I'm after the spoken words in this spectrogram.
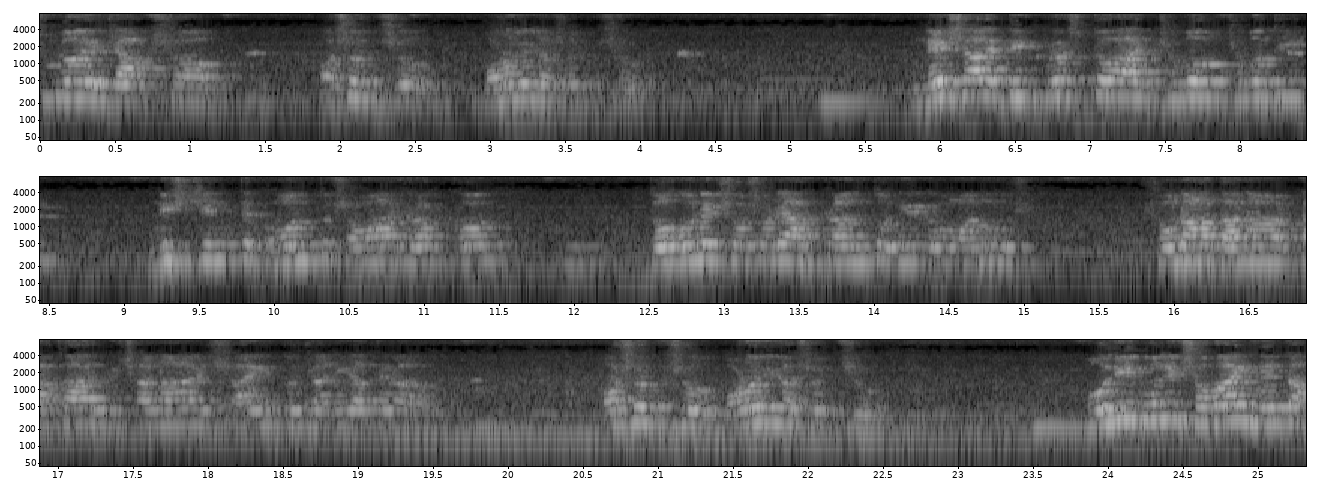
চুলোয় যাক সব। অসহ্য, বড়ই অসহ্য। নেশায় দিগ্ভ্রষ্ট আজ যুবক, যুবতী, নিশ্চিন্তে ঘুমন্ত সমাজ রক্ষক। দহনে শোষণে আক্রান্ত নিরীহ মানুষ সোনা দানা টাকার বিছানায় সাহিত্য জালিয়াতেরা অসহ্য, বড়ই অসহ্য। অলি গলি সবাই নেতা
